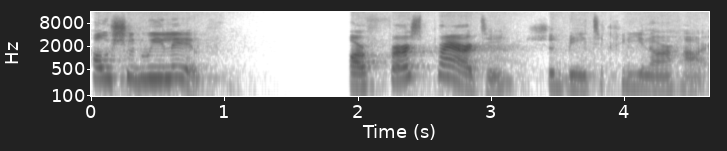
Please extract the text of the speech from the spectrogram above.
how should we live? Our first priority should be to clean our hearts.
